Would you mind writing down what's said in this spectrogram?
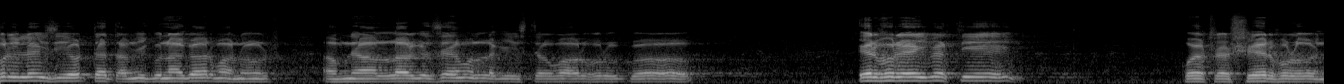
করিলেছি অর্থাৎ আমি গুণাগার মানুষ আপনি আল্লাহর কাছে আমার লাগে ইস্তফার করুক এরপরে এই ব্যক্তি কয়েকটা শের পড়লেন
